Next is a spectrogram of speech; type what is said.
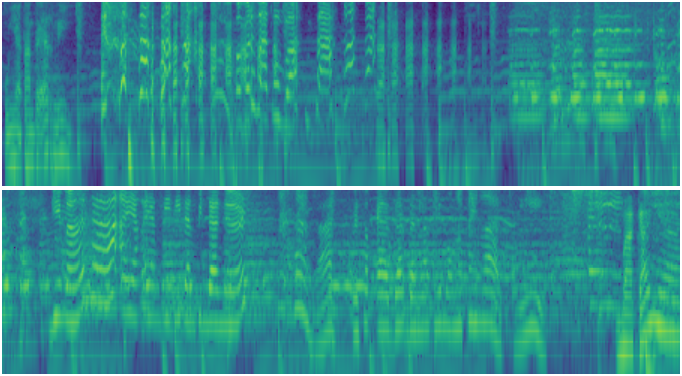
punya Tante Erni. Pemersatu bangsa. Gimana ayang-ayang Didi dan Pindangers? Penasaran besok Elgar dan Lasmi mau ngapain lagi? Makanya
